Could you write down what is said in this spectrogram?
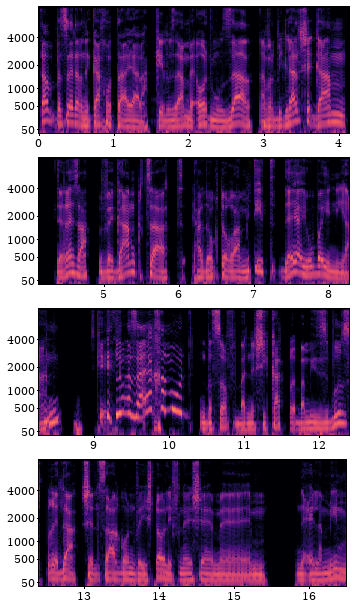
טוב בסדר ניקח אותה יאללה. כאילו זה היה מאוד מוזר אבל בגלל שגם תרזה וגם קצת הדוקטור האמיתית די היו בעניין כאילו זה היה חמוד. בסוף בנשיקת במזמוז פרידה של סרגון ואשתו לפני שהם נעלמים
